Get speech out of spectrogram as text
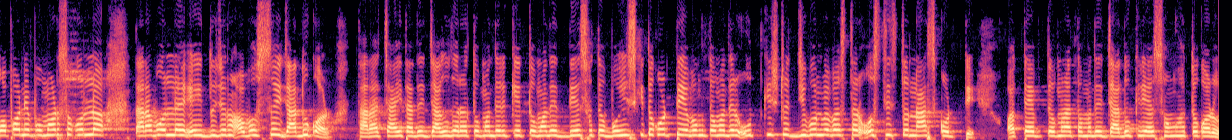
গোপনে পরামর্শ করল। তারা বলল, এই দুজন অবশ্যই জাদুকর। তারা চাই তাদের জাদু দ্বারা তোমাদেরকে তোমাদের দেশ হতে বহিষ্কৃত করতে এবং তোমাদের উৎকৃষ্ট জীবন ব্যবস্থার অস্তিত্ব নাশ করতে। অতএব তোমরা তোমাদের জাদুক্রিয়া সংহত করো।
